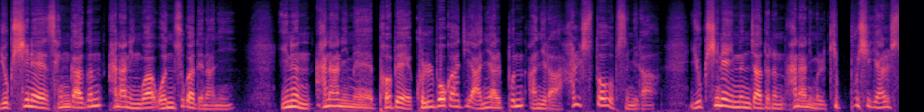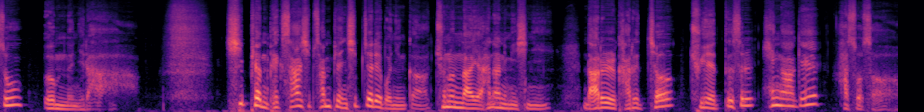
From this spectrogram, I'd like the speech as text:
육신의 생각은 하나님과 원수가 되나니 이는 하나님의 법에 굴복하지 아니할 뿐 아니라 할 수도 없습니다. 육신에 있는 자들은 하나님을 기쁘시게 할 수 없느니라. 시편 143편 10절에 보니까 주는 나의 하나님이시니 나를 가르쳐 주의 뜻을 행하게 하소서.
